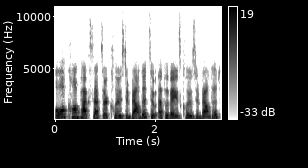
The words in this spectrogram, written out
All compact sets are closed and bounded, so f of a is closed and bounded.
